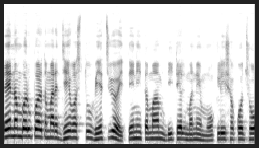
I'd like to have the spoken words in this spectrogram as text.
તે નંબર ઉપર તમારે જે વસ્તુ વેચવી હોય તેની તમામ ડિટેલ મને મોકલી શકો છો.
